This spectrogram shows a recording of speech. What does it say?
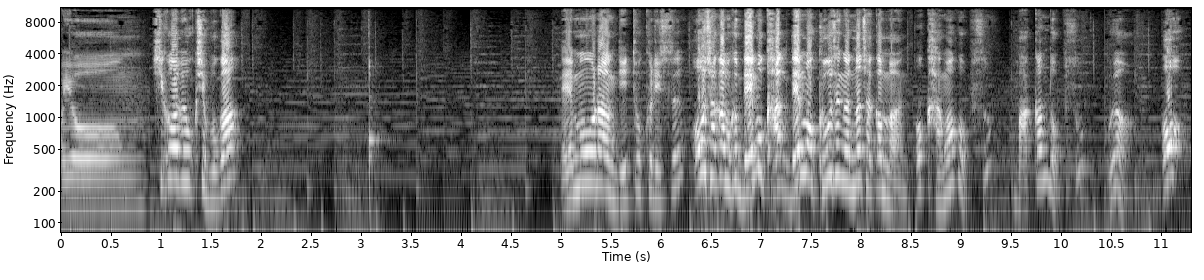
조용 픽업이 혹시 뭐가? 네모랑 니토크리스? 어 잠깐만 그럼 네모 강 네모 그거 생각나? 잠깐만 어 강화가 없어? 막간도 없어? 뭐야 어?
